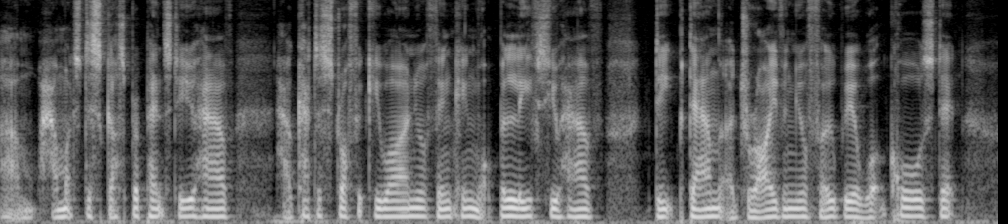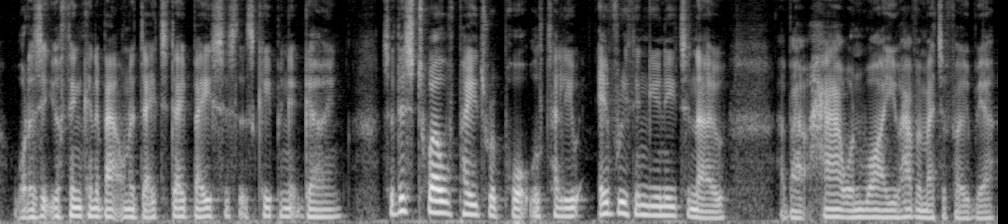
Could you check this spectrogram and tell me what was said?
um, how much disgust propensity you have, how catastrophic you are in your thinking, what beliefs you have deep down that are driving your phobia, what caused it, what is it you're thinking about on a day to day basis that's keeping it going. So, this 12 page report will tell you everything you need to know about how and why you have a emetophobia,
